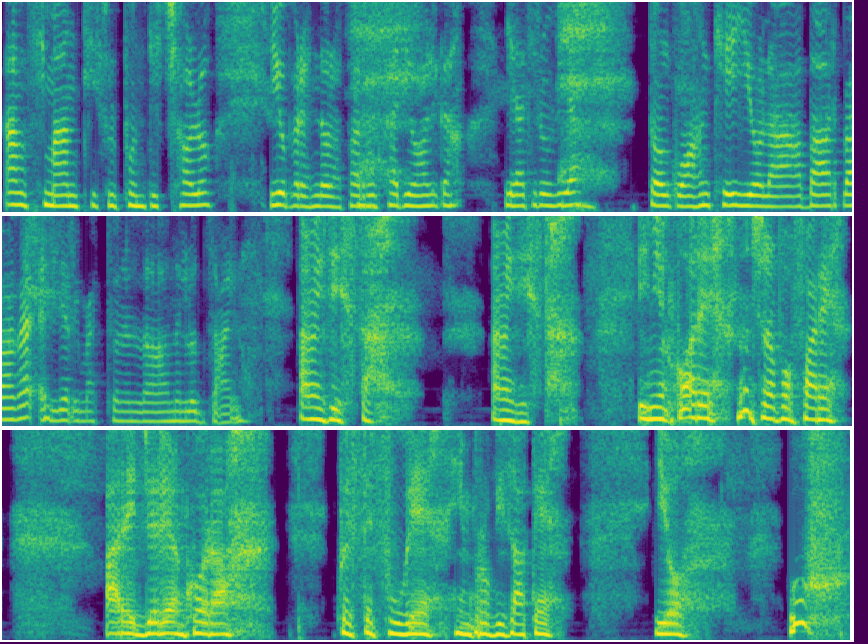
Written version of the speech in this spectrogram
ansimanti sul ponticciolo, io prendo la parrucca di Olga, gliela tiro via, tolgo anche io la barba e li rimetto nella- nello zaino. Ametista, ametista, il mio cuore non ce la può fare a reggere ancora queste fughe improvvisate. Io, uff,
